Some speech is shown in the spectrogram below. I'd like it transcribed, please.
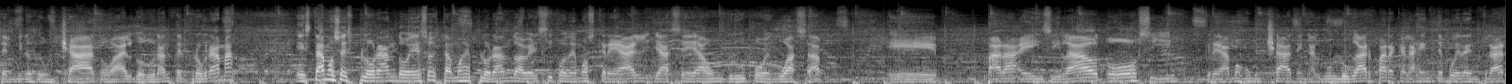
términos de un chat o algo durante el programa. Estamos explorando eso, estamos explorando a ver si podemos crear ya sea un grupo en WhatsApp eh, para AZ Loud o si creamos un chat en algún lugar para que la gente pueda entrar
